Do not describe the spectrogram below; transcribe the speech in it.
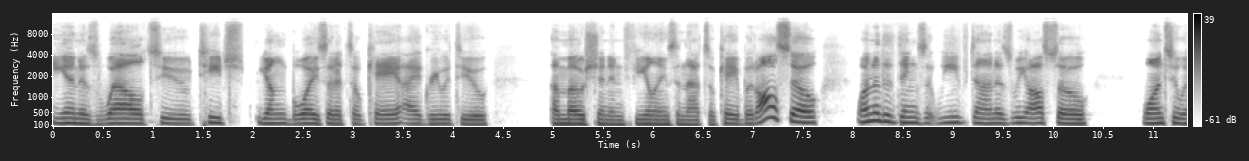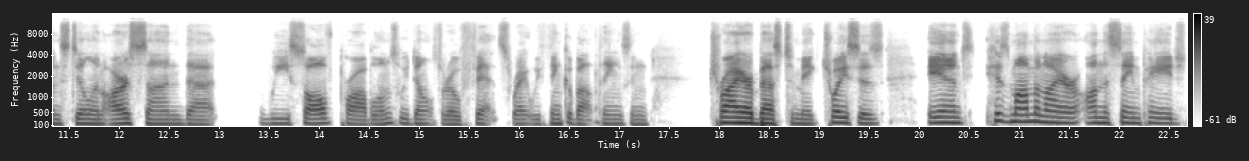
Ian, as well, to teach young boys that it's okay. I agree with you, emotion and feelings, and that's okay. But also, one of the things that we've done is we also want to instill in our son that we solve problems, we don't throw fits, right? We think about things and try our best to make choices. And his mom and I are on the same page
